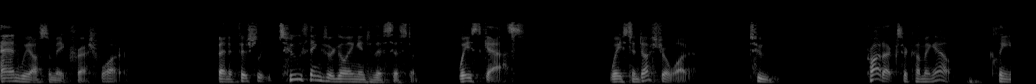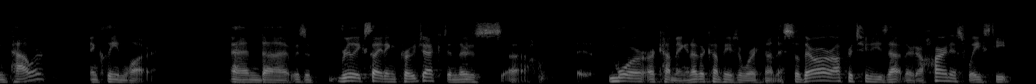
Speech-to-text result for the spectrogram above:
and we also make fresh water. Beneficially, two things are going into this system waste gas, waste industrial water. Two products are coming out clean power and clean water. And uh, it was a really exciting project, and there's uh, more are coming, and other companies are working on this. So there are opportunities out there to harness waste heat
